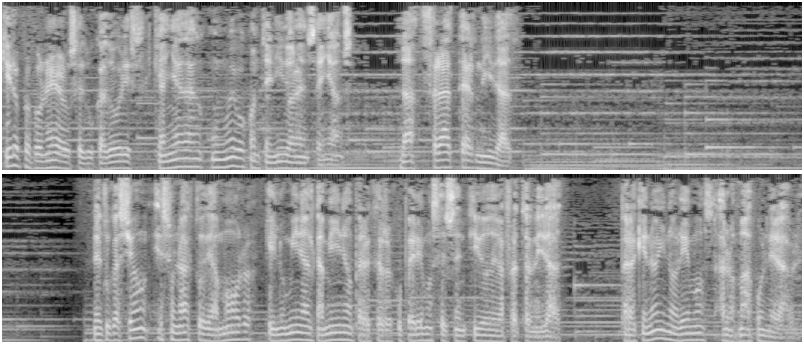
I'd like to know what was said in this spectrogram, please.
Quiero proponer a los educadores que añadan un nuevo contenido a la enseñanza, la fraternidad. La educación es un acto de amor que ilumina el camino para que recuperemos el sentido de la fraternidad, para que no ignoremos a los más vulnerables.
